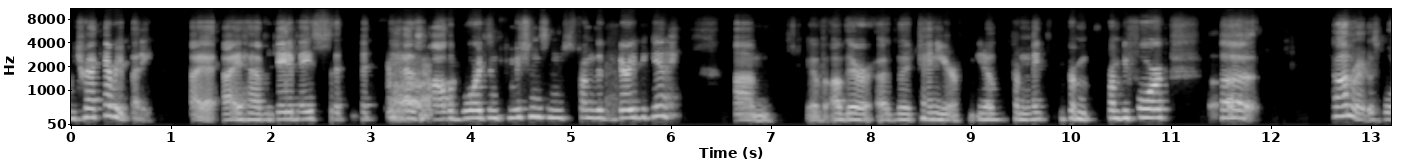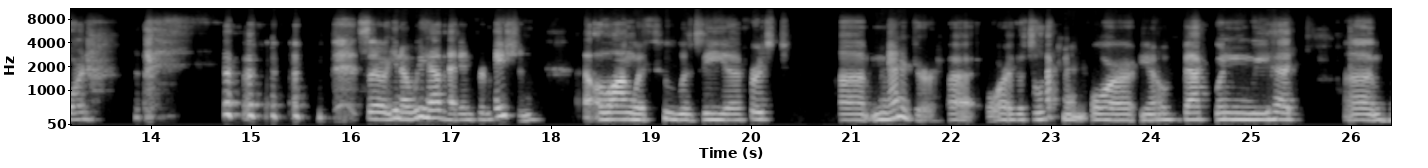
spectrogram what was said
We track everybody. I, I have a database that, that has all the boards and commissions and from the very beginning um, of, of their of the tenure. You know, from from from before uh, Conrad was born. so you know we have that information along with who was the uh, first uh, manager uh, or the selectman, or you know, back when we had um,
